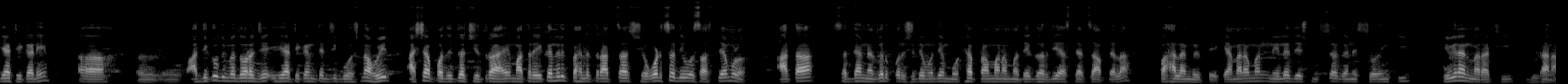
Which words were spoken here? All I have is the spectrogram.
या ठिकाणी अधिकृत उमेदवार जे या ठिकाणी त्यांची घोषणा होईल अशा पद्धतीचं चित्र आहे. मात्र एकंदरीत पाहिलं तर आजचा शेवटचा दिवस असल्यामुळं आता सध्या नगर परिषदेमध्ये मोठ्या प्रमाणामध्ये गर्दी असल्याचं आपल्याला पाहायला मिळते कॅमेरामन निलय देशमुखचा गणेश सोळंकी टी व्ही नाईन मराठी बुलढाणा.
